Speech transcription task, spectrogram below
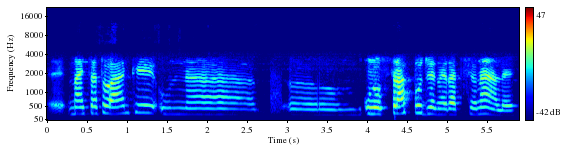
eh, ma è stato anche un uno strappo generazionale,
